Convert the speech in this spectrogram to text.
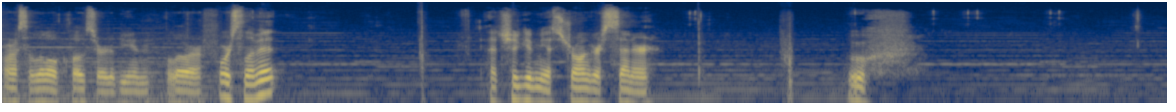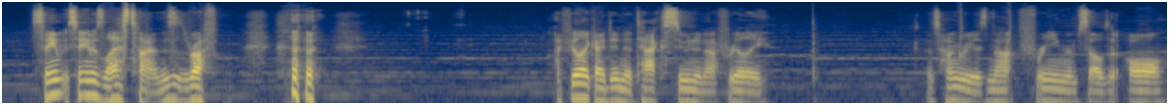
Brought us a little closer to being below our force limit. That should give me a stronger center. Oof. Same same as last time. This is rough. I feel like I didn't attack soon enough, really. Because Hungary is not freeing themselves at all.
